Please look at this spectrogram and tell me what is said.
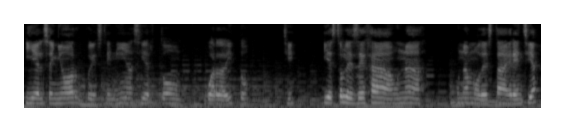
y el señor pues tenía cierto guardadito, ¿sí? Y esto les deja una, una modesta herencia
